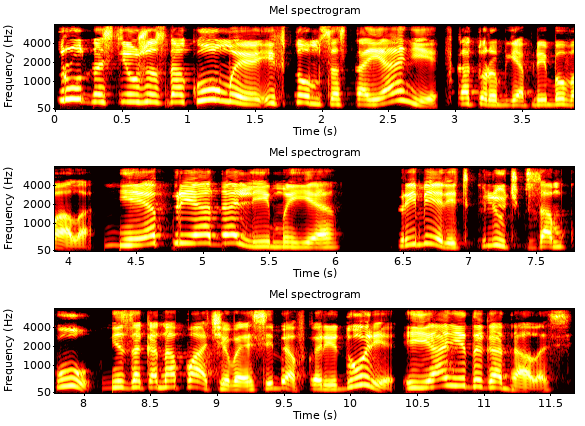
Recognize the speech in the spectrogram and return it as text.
Трудности уже знакомые и в том состоянии, в котором я пребывала, непреодолимые. Примерить ключ к замку, не законопачивая себя в коридоре, я не догадалась.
